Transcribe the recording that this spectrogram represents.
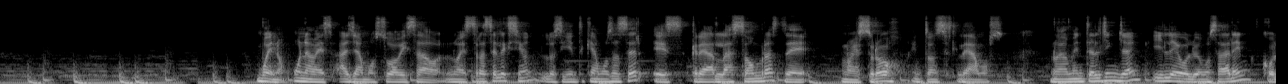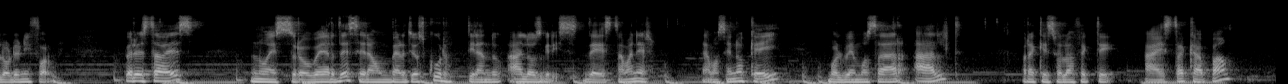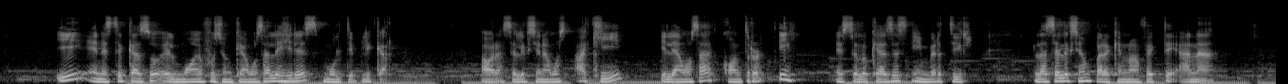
Bueno, una vez hayamos suavizado nuestra selección, lo siguiente que vamos a hacer es crear las sombras de nuestro ojo. Entonces le damos nuevamente al Yin Yang y le volvemos a dar en color uniforme. Pero esta vez nuestro verde será un verde oscuro, tirando a los gris, de esta manera. Damos en OK, volvemos a dar Alt para que solo afecte a esta capa y en este caso el modo de fusión que vamos a elegir es multiplicar. Ahora seleccionamos aquí y le damos a Control I. Esto lo que hace es invertir la selección para que no afecte a nada.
